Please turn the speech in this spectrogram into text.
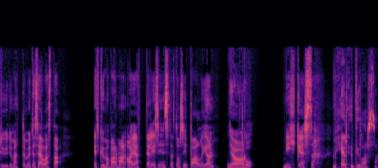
tyytymättömyyttä sellaista, että kyllä mä varmaan ajattelisin sitä tosi paljon Joo. niin nihkeessä mielentilassa.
